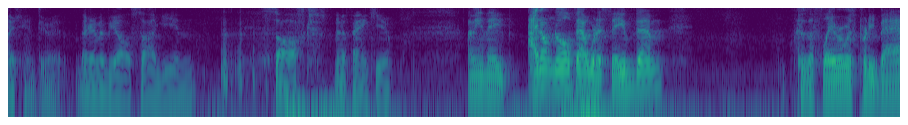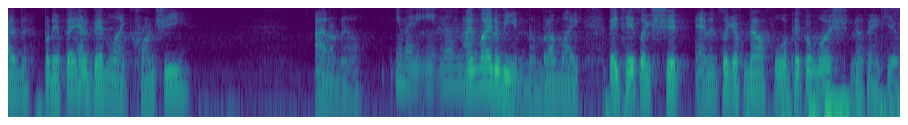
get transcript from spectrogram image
I can't do it. They're gonna be all soggy and soft. No, thank you. I mean, they. I don't know if that would have saved them because the flavor was pretty bad. But if they had been like crunchy, I don't know. You might have eaten them. I might have eaten them, but I'm like, they taste like shit, and it's like a mouthful of pickle mush. No, thank you.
